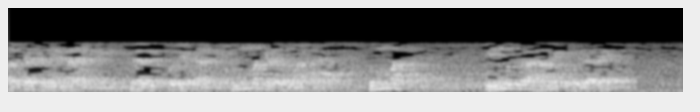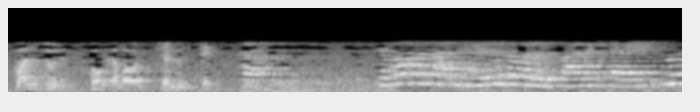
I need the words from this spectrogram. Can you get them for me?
ಮಕ್ಕಳ ದಿನಗಳಾಗಲಿ ಕ್ರೆಡಿಟ್ ಪ್ರೊಜೆಕ್ಟ್ ಆಗಲಿ ತುಂಬಾ ಕೆಲಸ ಮಾಡ್ತಾರೆ. ತುಂಬಾ ಇನ್ನೂ ಕೂಡ ಹಮ್ಮಿಕೊಂಡಿದ್ದಾರೆ. One student spoke about Children's Day. ಜವಾಹರಲಾಲ್ ನೆಹರೂರವರು ಸಾವಿರದ ಎಂಟುನೂರ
